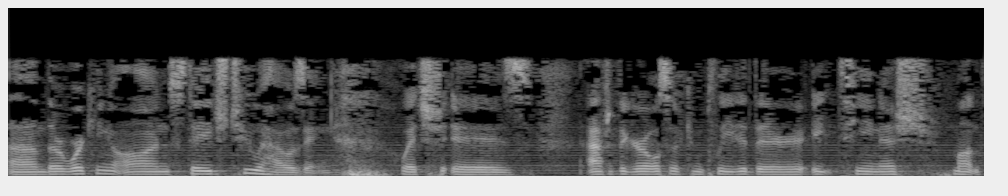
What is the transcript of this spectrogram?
Um, they're working on stage two housing, which is after the girls have completed their 18-ish month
